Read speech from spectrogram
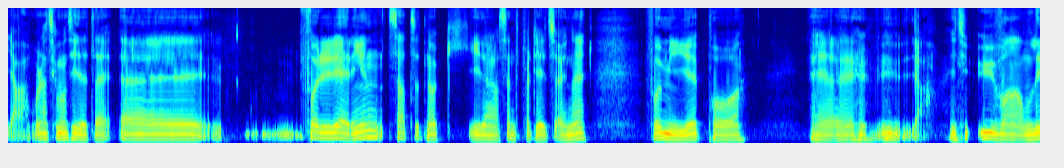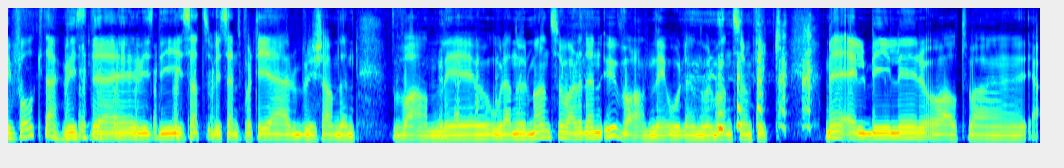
Ja, hvordan skal man si dette? Eh, forrige regjeringen satset nok i Senterpartiets øyne for mye på eh, ja, uvanlige folk, da. Hvis, det, hvis, de satser, hvis Senterpartiet er, bryr seg om den vanlige Ola Nordmann, så var det den uvanlige Ola Nordmann som fikk med elbiler og alt hva ja,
